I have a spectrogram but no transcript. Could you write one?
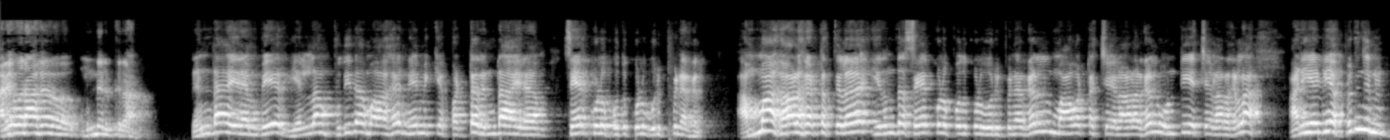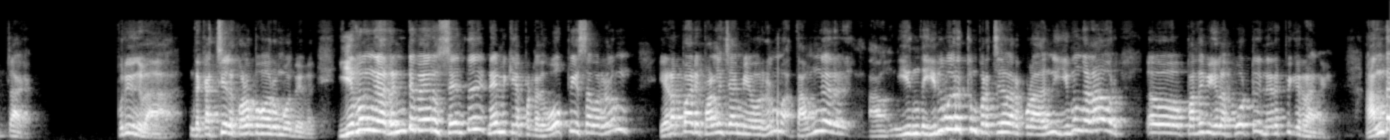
தலைவராக முன்னிருக்கிறார். ரெண்டாயிரம் பேர் எல்லாம் புதிதமாக நியமிக்கப்பட்ட ரெண்டாயிரம் செயற்குழு பொதுக்குழு உறுப்பினர்கள். அம்மா காலகட்டத்தில் இருந்த செயற்குழு பொதுக்குழு உறுப்பினர்கள் மாவட்ட செயலாளர்கள் ஒன்றிய செயலாளர்கள்லாம் அணி அணியா பிரிஞ்சு நின்றுட்டாங்க. புரியுதுங்களா? இந்த கட்சியில குழப்பம் வரும்போது இவங்க ரெண்டு பேரும் சேர்ந்து நியமிக்கப்பட்டது. ஓபிஎஸ் அவர்களும் எடப்பாடி பழனிசாமி அவர்களும் அவங்க இந்த இருவருக்கும் பிரச்சனை வரக்கூடாதுன்னு இவங்களா ஒரு பதவிகளை போட்டு நிரப்பிக்கிறாங்க. அந்த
